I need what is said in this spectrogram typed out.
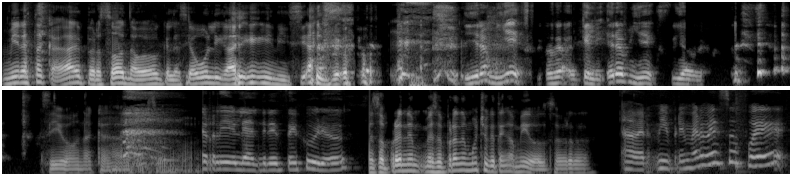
Mira esta cagada de persona, weón, que le hacía bullying a alguien inicial, weón. y era mi ex, o sea, que era mi ex, ya, weón. Una cagada persona. Terrible, Andrés, te juro. Me sorprende, me sorprende mucho que tenga amigos, la verdad. A ver, mi primer beso fue...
